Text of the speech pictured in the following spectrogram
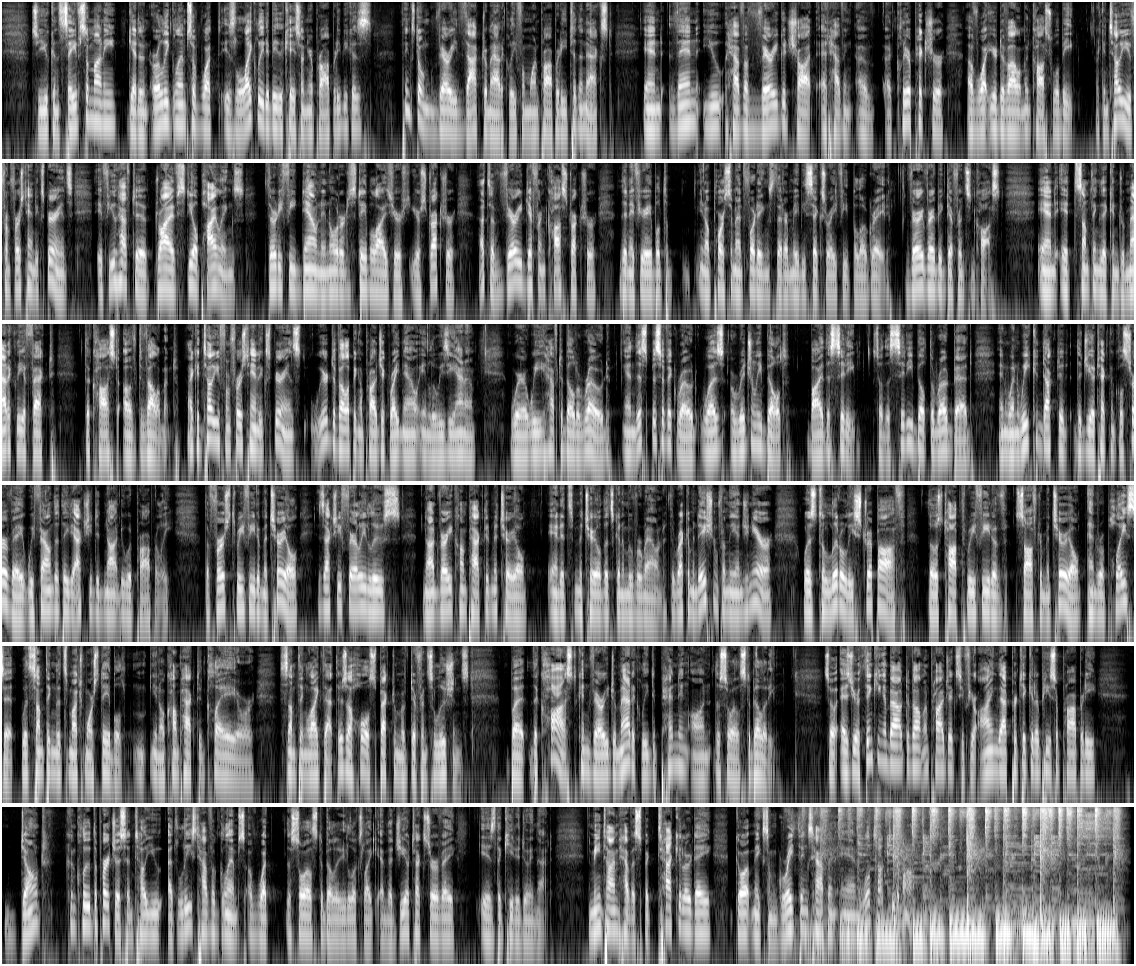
So you can save some money, get an early glimpse of what is likely to be the case on your property because things don't vary that dramatically from one property to the next. And then you have a very good shot at having a, a clear picture of what your development costs will be. I can tell you from firsthand experience if you have to drive steel pilings 30 feet down in order to stabilize your your structure. That's a very different cost structure than if you're able to you know pour cement footings that are maybe six or eight feet below grade. Very very big difference in cost. And it's something that can dramatically affect the cost of development. I can tell you from firsthand experience we're developing a project right now in louisiana where we have to build a road. And this specific road was originally built by the city so the city built the roadbed, and when we conducted the geotechnical survey, we found that they actually did not do it properly. The first three feet of material is actually fairly loose, not very compacted material, and it's material that's going to move around. The recommendation from the engineer was to literally strip off those top three feet of softer material and replace it with something that's much more stable, you know, compacted clay or something like that. There's a whole spectrum of different solutions but the cost can vary dramatically depending on the soil stability. So, as you're thinking about development projects, if you're eyeing that particular piece of property, don't conclude the purchase until you at least have a glimpse of what the soil stability looks like, and the geotech survey is the key to doing that. In the meantime, have a spectacular day. Go out, make some great things happen, and we'll talk to you tomorrow.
